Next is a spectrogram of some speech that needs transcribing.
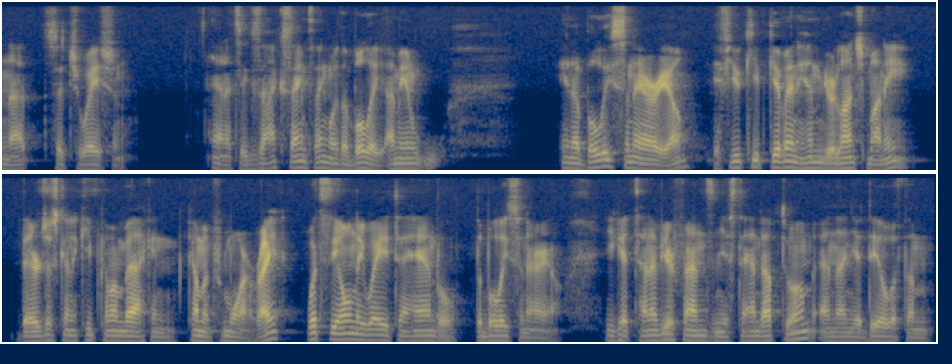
in that situation. And it's exact same thing with a bully. I mean, in a bully scenario, if you keep giving him your lunch money, they're just going to keep coming back and coming for more, right? What's the only way to handle the bully scenario? You get 10 of your friends and you stand up to them and then you deal with them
